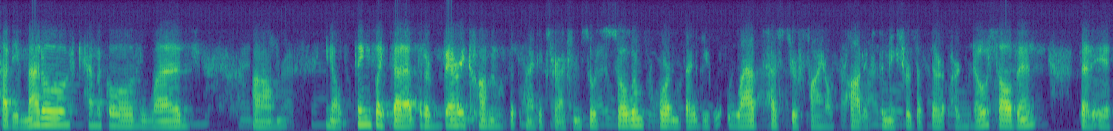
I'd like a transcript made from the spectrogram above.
heavy metals, chemicals, leads. Um, you know, things like that that are very common with the plant extraction. So it's so important that you lab test your final products to make sure that there are no solvents, that it's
